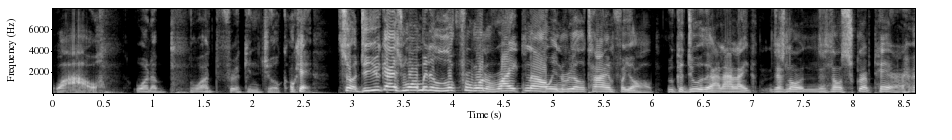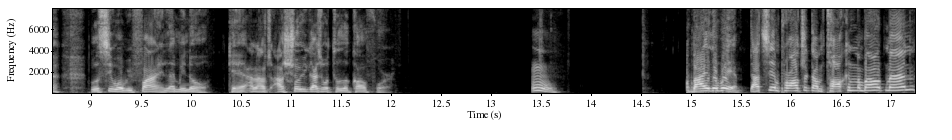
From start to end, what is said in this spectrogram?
wow. What a what freaking joke. Okay, so do you guys want me to look for one right now in real time for y'all? We could do that. I like there's no there's no script here. we'll see what we find. Let me know. Okay, and I'll I'll show you guys what to look out for. Mm. By the way, that same project I'm talking about, man.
